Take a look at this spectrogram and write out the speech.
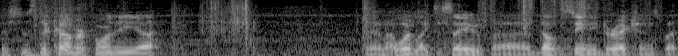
This is the cover for the, uh, and I would like to say, uh, don't see any directions, but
